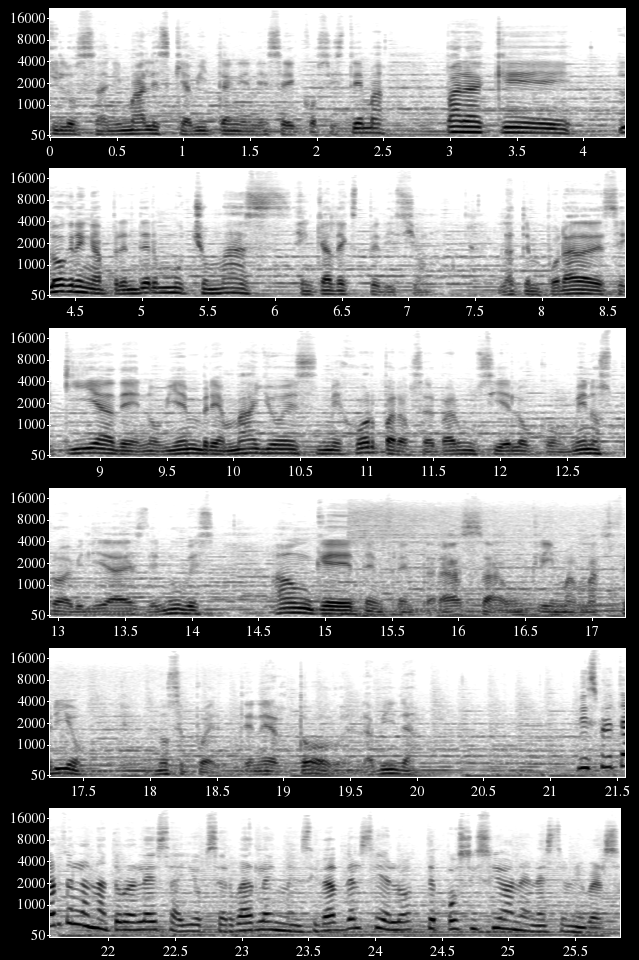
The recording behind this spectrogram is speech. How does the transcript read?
y los animales que habitan en ese ecosistema para que logren aprender mucho más en cada expedición. La temporada de sequía de noviembre a mayo es mejor para observar un cielo con menos probabilidades de nubes, aunque te enfrentarás a un clima más frío. No se puede tener todo en la vida. Disfrutar de la naturaleza y observar la inmensidad del cielo te posiciona en este universo.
